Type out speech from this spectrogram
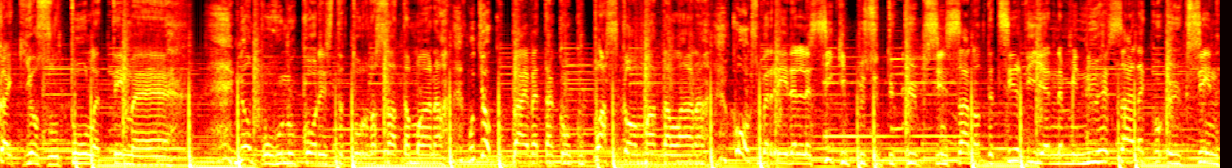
kaikki osuu tuulettimeen ne on puhunut kodista turvasatamana Mut joku päivä tää kun paska on matalana. Kun onks me riidelle sikin pysytty kypsin Sanot et silti ennemmin yhdessä aina kuin yksin.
